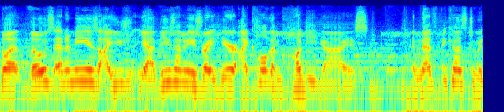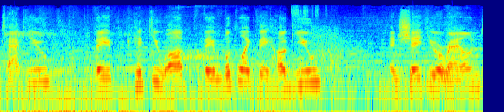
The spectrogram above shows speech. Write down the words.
But those enemies, I usually, yeah, these enemies right here, I call them huggy guys. And that's because to attack you, they pick you up, they look like they hug you, and shake you around,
